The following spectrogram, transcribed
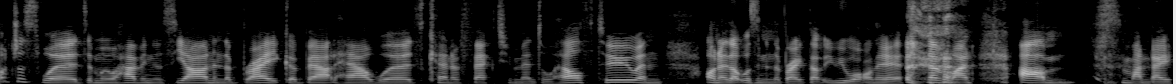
not just words. And we were having this yarn in the break about how words can affect your mental health too. And, oh no, that wasn't in the break, that you were on air. Never mind. Um, Monday.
